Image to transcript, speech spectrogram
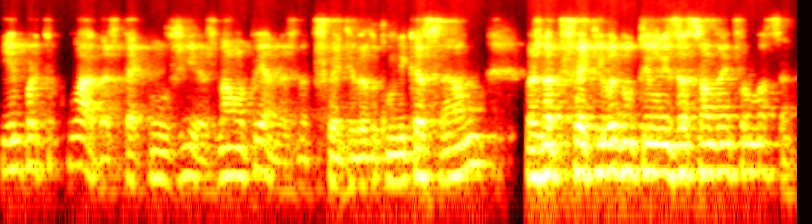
e, em particular, das tecnologias, não apenas na perspectiva da comunicação, mas na perspectiva da utilização da informação.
